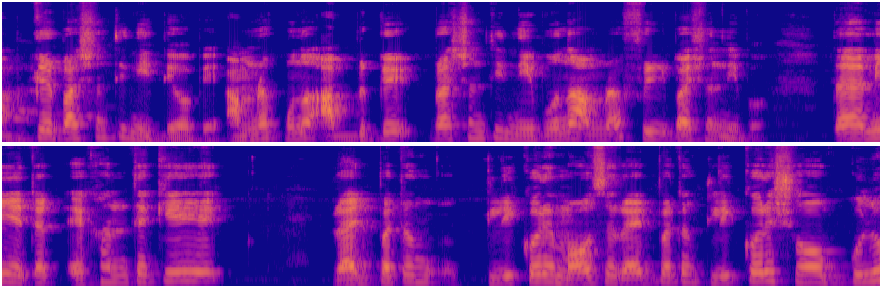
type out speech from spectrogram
আপগ্রেড ভার্সনটি নিতে হবে। আমরা কোনো আপগ্রেড ভার্সনটি নিব না, আমরা ফ্রি ভার্সন নিব। তাই আমি এটা এখান থেকে রাইট বাটন ক্লিক করে মাউসের রাইট বাটন ক্লিক করে সবগুলো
